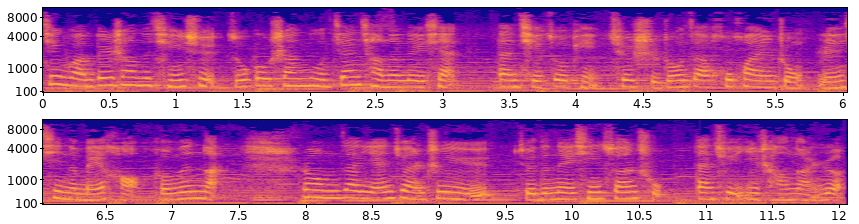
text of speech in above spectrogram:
尽管悲伤的情绪足够煽动坚强的泪腺，但其作品却始终在呼唤一种人性的美好和温暖，让我们在厌卷之余觉得内心酸楚，但却异常暖热。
